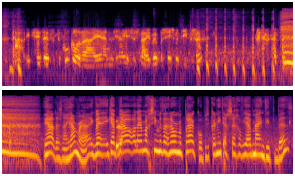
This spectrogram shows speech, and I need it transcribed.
nou, ik zit even te koekelen rijden en jezus, nou, je bent precies mijn type, zeg. ja, dat is nou jammer, hè? Ik, ben, ik heb jou alleen maar gezien met een enorme pruik op. Dus ik kan niet echt zeggen of jij mijn type bent.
